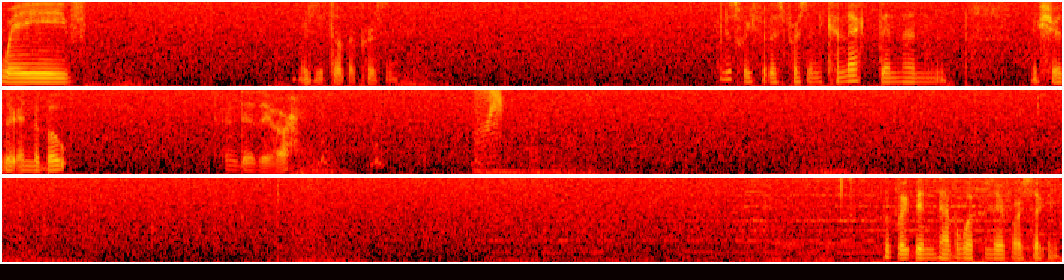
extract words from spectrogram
Wave. Where's this other person? Just wait for this person to connect and then make sure they're in the boat. And there they are. Looked like they didn't have a weapon there for a second.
